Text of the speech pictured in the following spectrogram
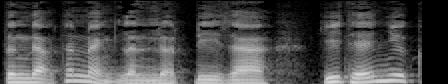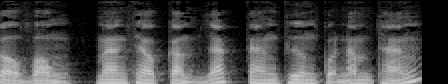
từng đạo thân ảnh lần lượt đi ra, khí thế như cầu vòng, mang theo cảm giác tang thương của năm tháng.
